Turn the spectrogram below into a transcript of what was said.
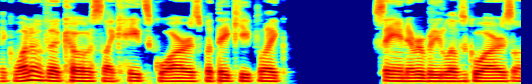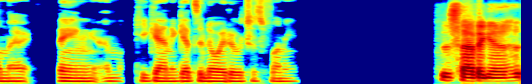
like one of the co-hosts like hates guars, but they keep like saying everybody loves guars on that thing and like, he kind of gets annoyed, which is funny. just having a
